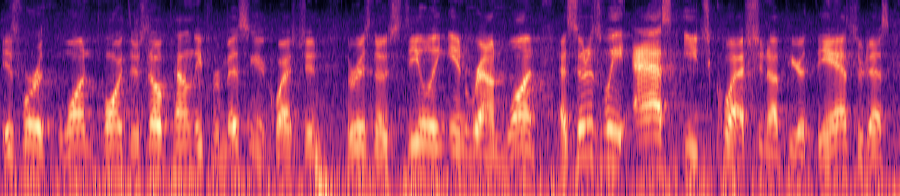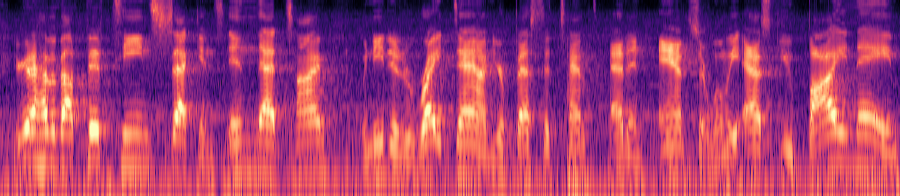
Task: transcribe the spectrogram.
is worth one point. There's no penalty for missing a question. There is no stealing in round one. As soon as we ask each question up here at the answer desk, you're going to have about 15 seconds. In that time, we need you to write down your best attempt at an answer. When we ask you by name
